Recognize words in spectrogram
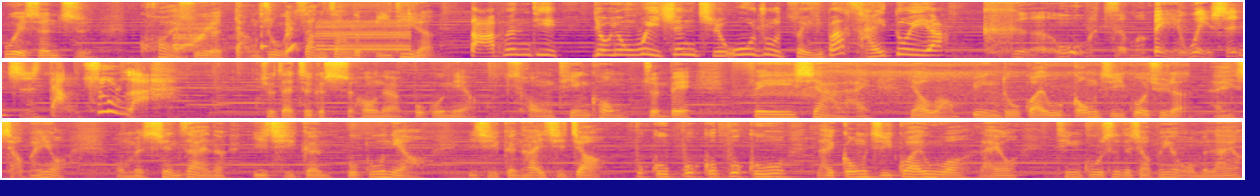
卫生纸，快速的挡住脏脏的鼻涕了。打喷嚏要用卫生纸捂住嘴巴才对呀！可恶，怎么被卫生纸挡住了？就在这个时候呢，布谷鸟从天空准备飞下来，要往病毒怪物攻击过去了。哎，小朋友，我们现在呢，一起跟布谷鸟一起跟它一起叫布谷布谷布谷来攻击怪物哦，来哦。听故事的小朋友，我们来哦，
